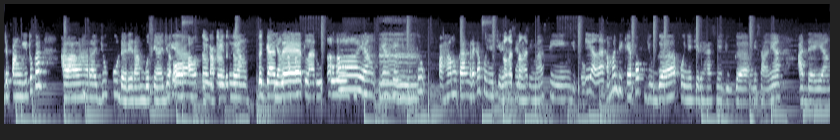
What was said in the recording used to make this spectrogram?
Jepang gitu kan ala-ala Harajuku dari rambutnya aja Iya, all out betul, make upnya betul, itu betul. yang The Gazette, Laruku. Oh, yang yang kayak Hmm. gitu paham kan mereka punya ciri khasnya masing-masing gitu. Iyalah. Sama di K-pop juga punya ciri khasnya juga. Misalnya ada yang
